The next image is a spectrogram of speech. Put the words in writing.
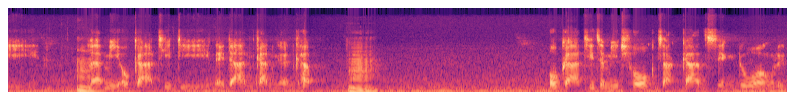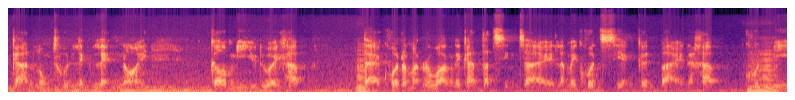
ดีอ่าและมีโอกาสที่ดีในด้านการเงินครับอ่าโอกาสที่จะมีโชคจากการเสี่ยงดวง หรือการลงทุนเล็กๆน้อย ก็มีอยู่ด้วยครับอ่าแต่ควรระมัดระวังในการตัดสินใจและไม่ควรเสี่ยงเกินไปนะครับ คุณอ่าฮะมี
